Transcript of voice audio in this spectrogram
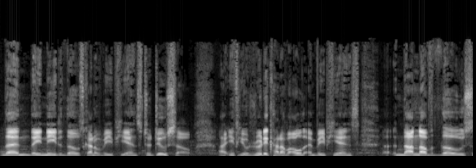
Then they need those kind of VPNs to do so. Uh, if you really cut off all the VPNs, none of those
